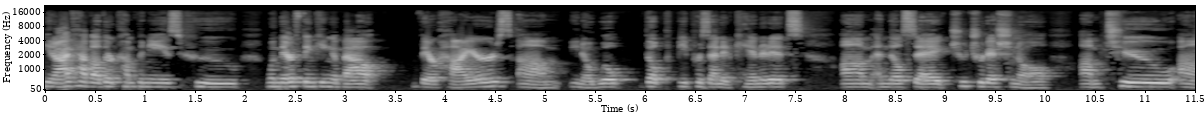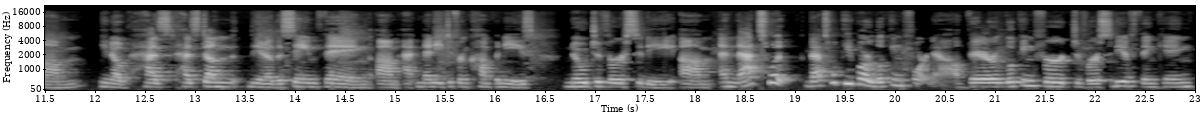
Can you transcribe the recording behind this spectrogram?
you know, I've have other companies who, when they're thinking about their hires, um, you know, will they'll be presented candidates um, and they'll say too traditional, um, too um, you know has has done you know the same thing um, at many different companies no diversity um, and that's what that's what people are looking for now. They're looking for diversity of thinking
